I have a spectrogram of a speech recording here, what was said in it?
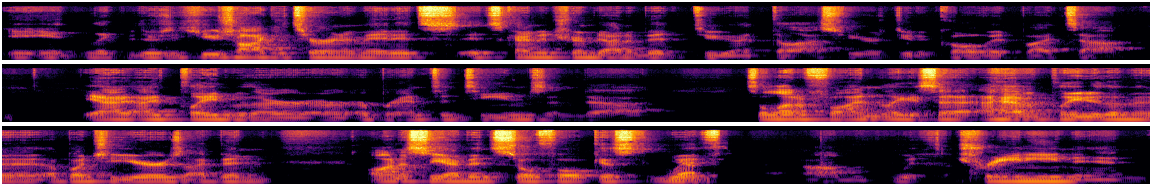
it, like there's a huge hockey tournament. It's it's kind of trimmed down a bit due at the last few years due to COVID, but uh, yeah, I, I, played with our, our, our Brampton teams, and uh, it's a lot of fun. Like I said, I haven't played with them in a, a bunch of years. I've been honestly, I've been so focused with um, with training and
